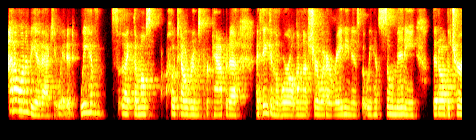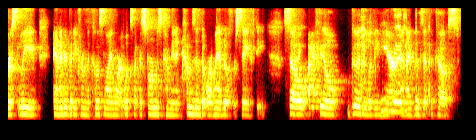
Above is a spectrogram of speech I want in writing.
I don't want to be evacuated. We have like the most hotel rooms per capita, I think, in the world. I'm not sure what our rating is, but we have so many that all the tourists leave and everybody from the coastline where it looks like a storm is coming and comes into Orlando for safety. So I feel good living here and I visit the coast.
